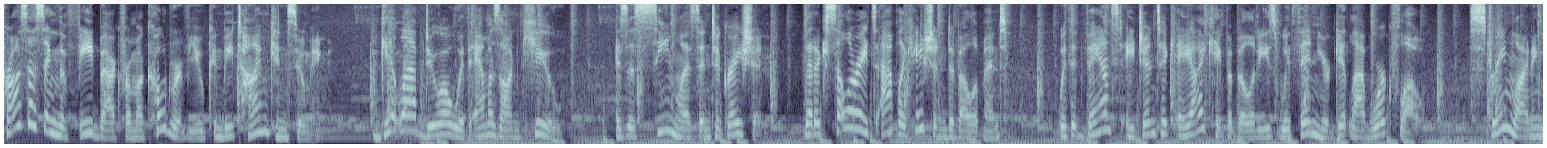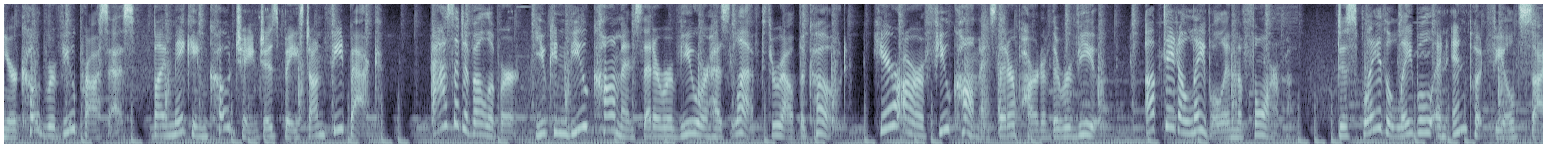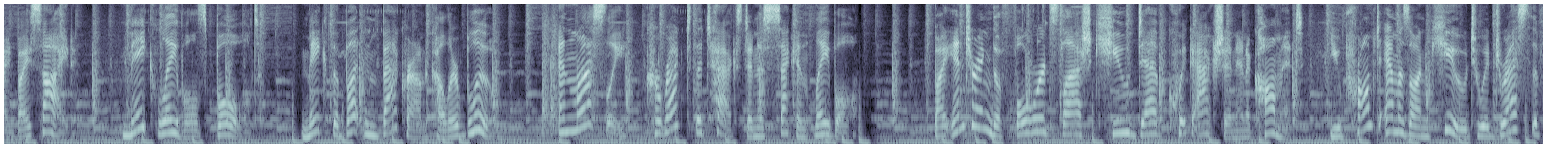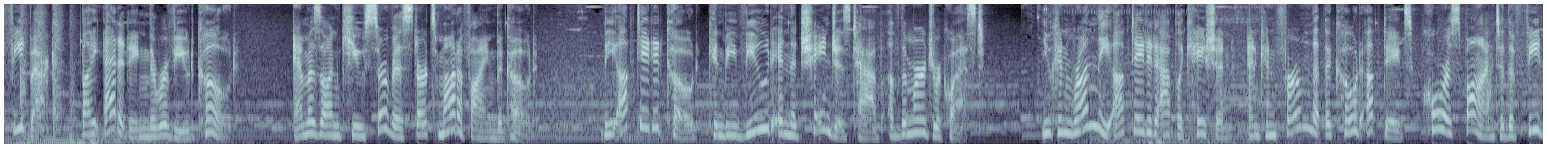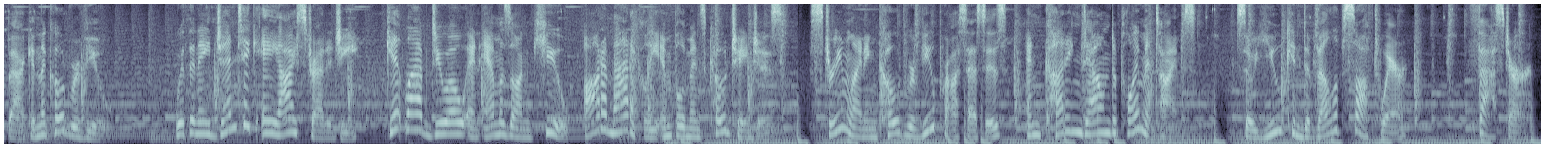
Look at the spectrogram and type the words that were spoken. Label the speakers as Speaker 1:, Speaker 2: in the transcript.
Speaker 1: Processing the feedback from a code review can be time-consuming. GitLab Duo with Amazon Q is a seamless integration that accelerates application development with advanced agentic AI capabilities within your GitLab workflow, streamlining your code review process by making code changes based on feedback. As a developer, you can view comments that a reviewer has left throughout the code. Here are a few comments that are part of the review. Update a label in the form. Display the label and input fields side by side. Make labels bold. Make the button background color blue. And lastly, correct the text in a second label. By entering the forward slash Q dev quick action in a comment, you prompt Amazon Q to address the feedback by editing the reviewed code. Amazon Q service starts modifying the code. The updated code can be viewed in the Changes tab of the merge request. You can run the updated application and confirm that the code updates correspond to the feedback in the code review. With an agentic AI strategy, GitLab Duo and Amazon Q automatically implements code changes, streamlining code review processes and cutting down deployment times, so you can develop software faster.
